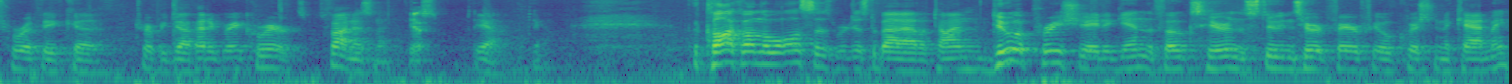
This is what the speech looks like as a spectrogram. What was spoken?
terrific, uh, terrific job. Had a great career. It's fun, isn't it? Yes. Yeah, yeah. The clock on the wall says we're just about out of time. Do appreciate again the folks here and the students here at Fairfield Christian Academy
